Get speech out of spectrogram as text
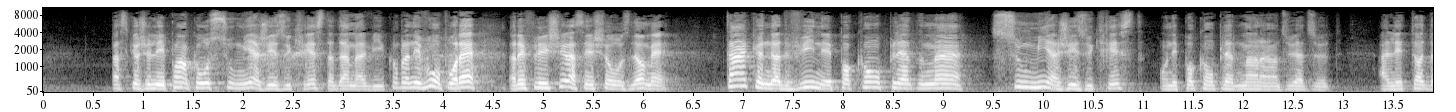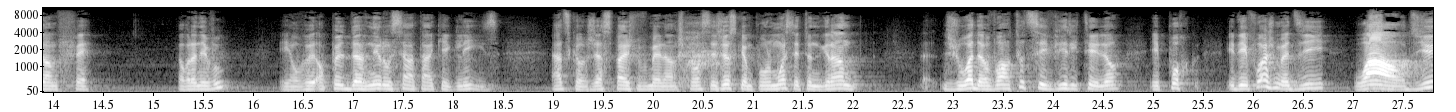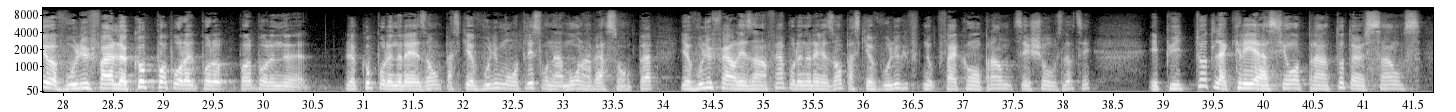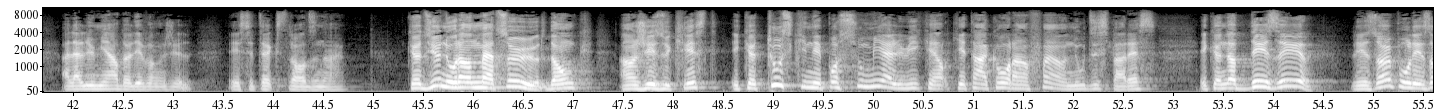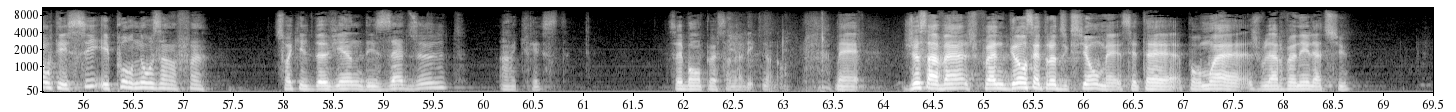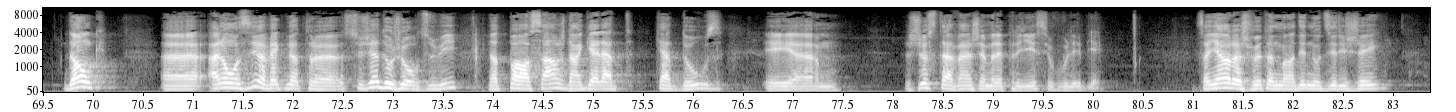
Parce que je ne l'ai pas encore soumis à Jésus-Christ dans ma vie. Comprenez-vous, on pourrait réfléchir à ces choses-là, mais tant que notre vie n'est pas complètement soumise à Jésus-Christ, on n'est pas complètement rendu adulte, à l'état d'homme fait. Comprenez-vous? Et on, peut le devenir aussi en tant qu'Église. En tout cas, j'espère que je ne vous mélange pas. C'est juste que pour moi, c'est une grande euh, joie de voir toutes ces vérités-là. Et, des fois, je me dis, Wow, Dieu a voulu faire le couple pas pour, une, le couple pour une raison, parce qu'il a voulu montrer son amour envers son peuple. Il a voulu faire les enfants pour une raison, parce qu'il a voulu nous faire comprendre ces choses-là. Et puis, toute la création prend tout un sens à la lumière de l'Évangile. Et c'est extraordinaire. Que Dieu nous rende matures, donc, en Jésus-Christ, et que tout ce qui n'est pas soumis à lui, qui est encore enfant en nous, disparaisse, et que notre désir, les uns pour les autres ici, et pour nos enfants, soit qu'ils deviennent des adultes en Christ. C'est bon, aller. Non, non. Mais juste avant, je ferai une grosse introduction, mais c'était, pour moi, je voulais revenir là-dessus. Donc, euh, allons-y avec notre sujet d'aujourd'hui, notre passage dans Galates 4.12. Et euh, juste avant, j'aimerais prier, si vous voulez bien. Seigneur, je veux te demander de nous diriger.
